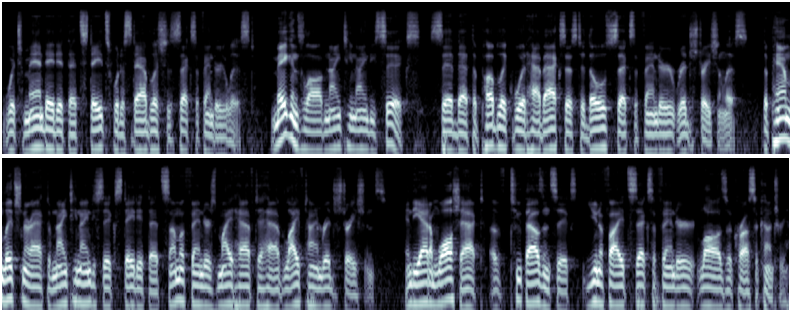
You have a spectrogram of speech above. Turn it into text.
which mandated that states would establish a sex offender list. Megan's Law of 1996 said that the public would have access to those sex offender registration lists. The Pam Lychner Act of 1996 stated that some offenders might have to have lifetime registrations and the Adam Walsh Act of 2006 unified sex offender laws across the country.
